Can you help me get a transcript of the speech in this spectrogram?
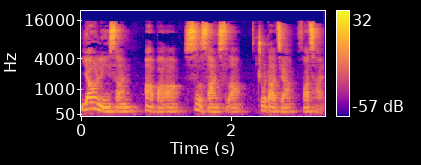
幺零三二八二四三四二，祝大家发财。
